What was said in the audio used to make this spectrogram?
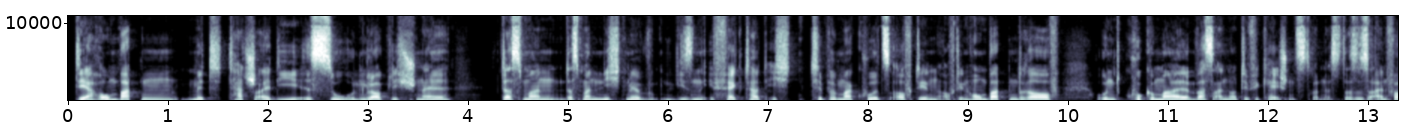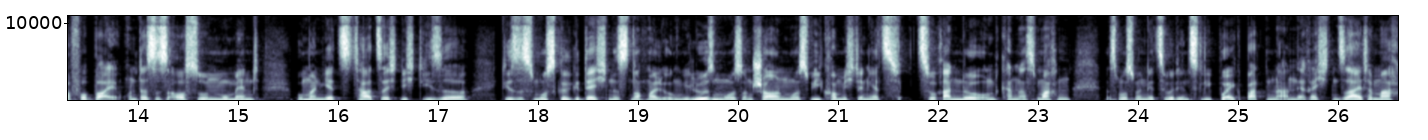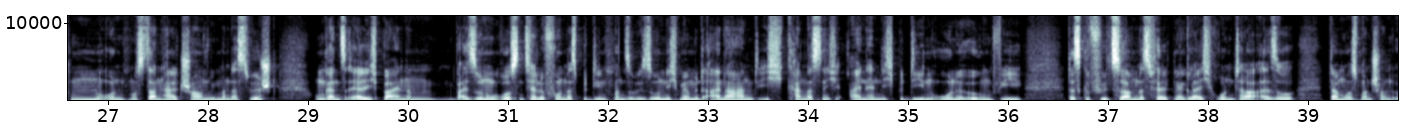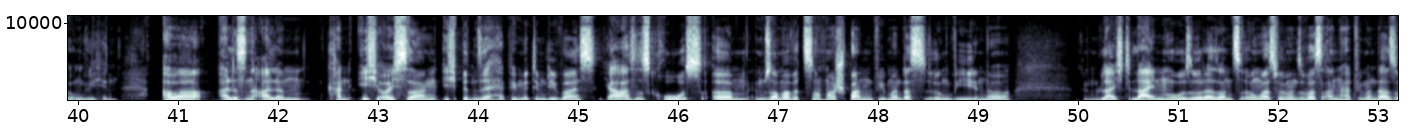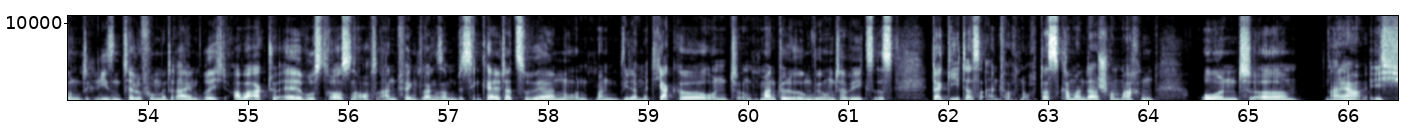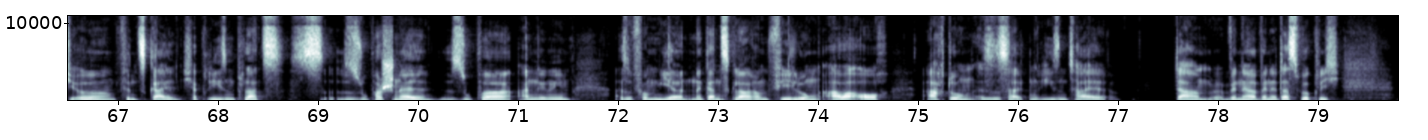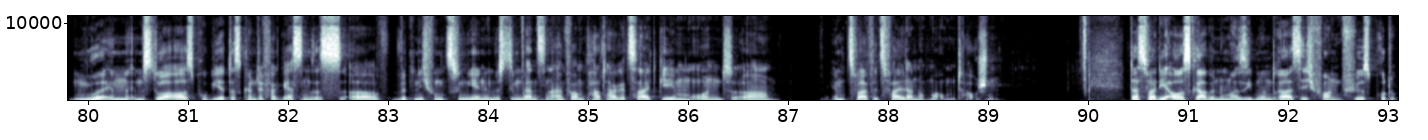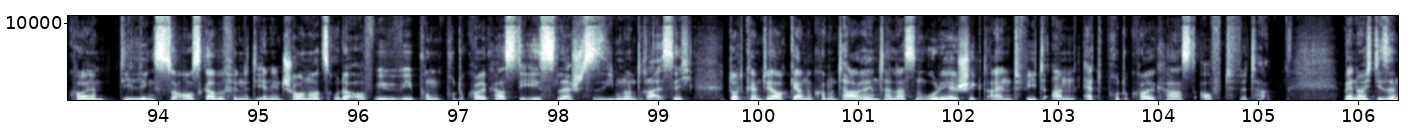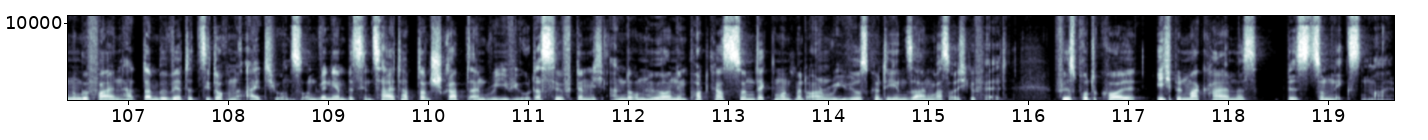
der Home-Button mit Touch-ID ist so unglaublich schnell, dass man, dass man nicht mehr diesen Effekt hat, ich tippe mal kurz auf den, auf den Home-Button drauf und gucke mal, was an Notifications drin ist. Das ist einfach vorbei. Und das ist auch so ein Moment, wo man jetzt tatsächlich diese, dieses Muskelgedächtnis nochmal irgendwie lösen muss und schauen muss, wie komme ich denn jetzt zu Rande und kann das machen. Das muss man jetzt über den Sleep-Wake-Button an der rechten Seite machen und muss dann halt schauen, wie man das wischt. Und ganz ehrlich, bei einem, bei so einem großen Telefon, das bedient man sowieso nicht mehr mit einer Hand. Ich kann das nicht einhändig bedienen, ohne irgendwie das Gefühl zu haben, das fällt mir gleich runter. Also da muss man schon irgendwie hin. Aber alles in allem kann ich euch sagen, ich bin sehr happy mit dem Device. Ja, es ist groß. Ähm, Im Sommer wird es nochmal spannend, wie man das irgendwie in einer leichte Leinenhose oder sonst irgendwas, wenn man sowas anhat, wie man da so ein Riesentelefon mit reinbricht. Aber aktuell, wo es draußen auch anfängt, langsam ein bisschen kälter zu werden und man wieder mit Jacke und, und Mantel irgendwie unterwegs ist, da geht das einfach noch. Das kann man da schon machen. Und äh, naja, ich äh, finde es geil. Ich habe Riesenplatz, super schnell, super angenehm. Also von mir eine ganz klare Empfehlung, aber auch Achtung, es ist halt ein Riesenteil. Da, wenn er, wenn er das wirklich nur im, im Store ausprobiert, das könnt ihr vergessen. Das äh, wird nicht funktionieren. Ihr müsst dem Ganzen einfach ein paar Tage Zeit geben und äh, im Zweifelsfall dann nochmal umtauschen. Das war die Ausgabe Nummer 37 von Fürs Protokoll. Die Links zur Ausgabe findet ihr in den Shownotes oder auf www.protokollcast.de slash 37. Dort könnt ihr auch gerne Kommentare hinterlassen oder ihr schickt einen Tweet an protokollcast auf Twitter. Wenn euch die Sendung gefallen hat, dann bewertet sie doch in iTunes. Und wenn ihr ein bisschen Zeit habt, dann schreibt ein Review. Das hilft nämlich anderen Hörern, den Podcast zu entdecken und mit euren Reviews könnt ihr ihnen sagen, was euch gefällt. Fürs Protokoll, ich bin Mark Halmes. Bis zum nächsten Mal.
